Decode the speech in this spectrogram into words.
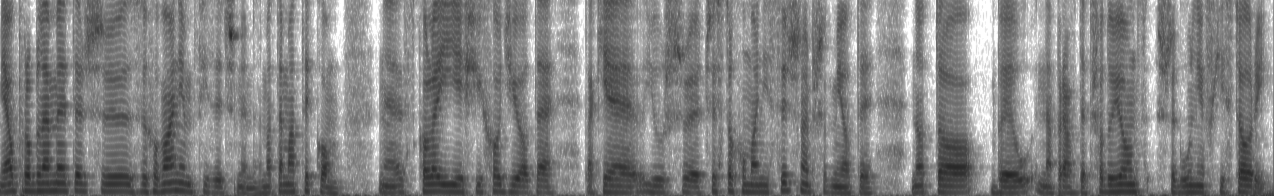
Miał problemy też y, z wychowaniem fizycznym, z matematyką. Y, z kolei jeśli chodzi o te takie już y, czysto humanistyczne przedmioty, no to był naprawdę przodujący, szczególnie w historii.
